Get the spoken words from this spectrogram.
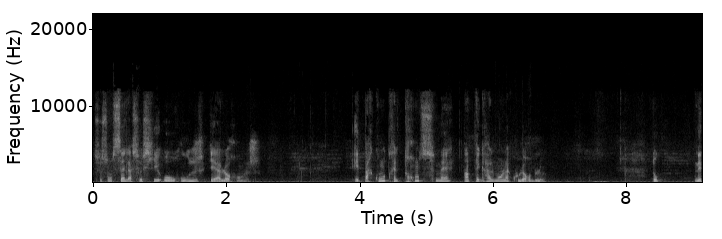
Ce sont celles associées au rouge et à l'orange. Et par contre, elle transmet intégralement la couleur bleue. Donc, mais,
